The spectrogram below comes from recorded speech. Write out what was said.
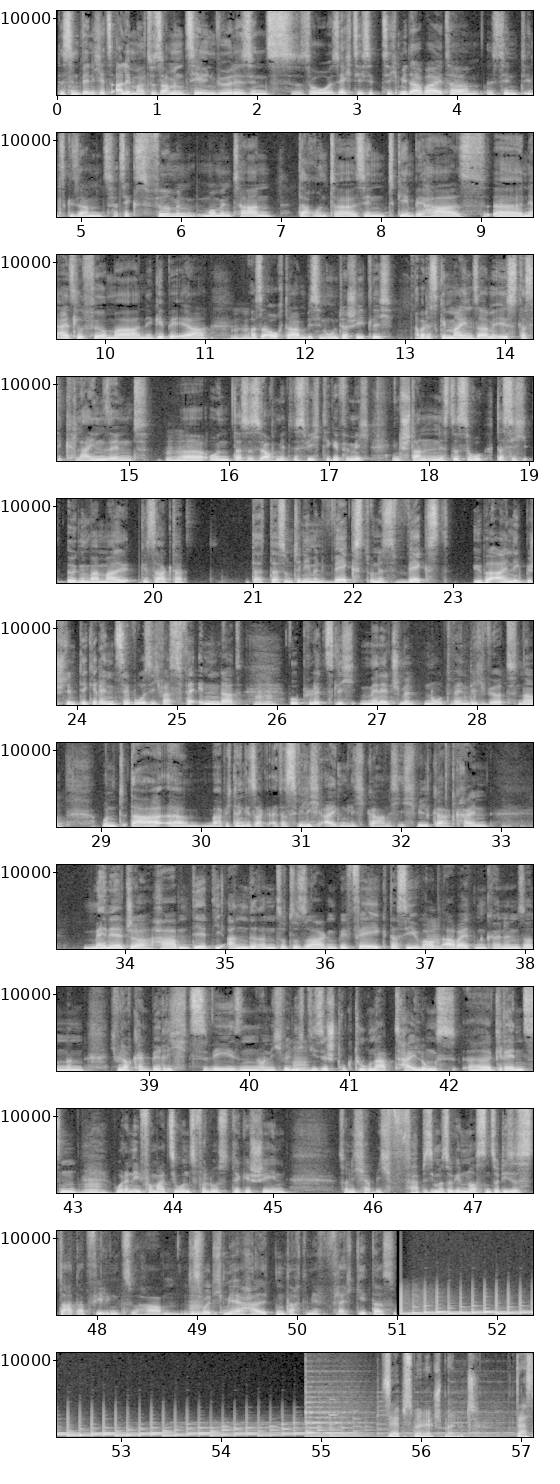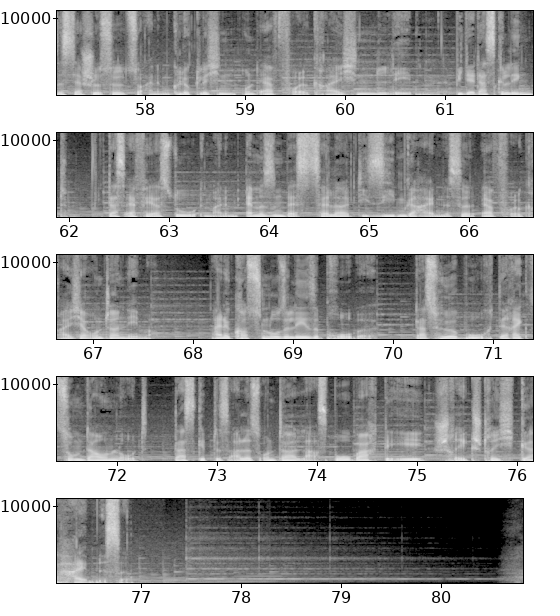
Das sind, wenn ich jetzt alle mal zusammenzählen würde, sind es so 60, 70 Mitarbeiter. Es sind insgesamt sechs Firmen momentan. Darunter sind GmbHs, äh, eine Einzelfirma, eine GBR. Mhm. Also auch da ein bisschen unterschiedlich. Aber das Gemeinsame ist, dass sie klein sind. Mhm. Äh, und das ist auch mit das Wichtige für mich. Entstanden ist das so, dass ich irgendwann mal gesagt habe, dass das Unternehmen wächst und es wächst über eine bestimmte Grenze, wo sich was verändert, mhm. wo plötzlich Management notwendig wird. Ne? Und da ähm, habe ich dann gesagt, das will ich eigentlich gar nicht. Ich will gar keinen Manager haben, der die anderen sozusagen befähigt, dass sie überhaupt mhm. arbeiten können, sondern ich will auch kein Berichtswesen und ich will mhm. nicht diese Strukturen, Abteilungsgrenzen, äh, wo dann Informationsverluste geschehen sondern ich habe ich hab es immer so genossen, so dieses Startup-Feeling zu haben. Und das mhm. wollte ich mir erhalten, dachte mir, vielleicht geht das. Selbstmanagement. Das ist der Schlüssel zu einem glücklichen und erfolgreichen Leben. Wie dir das gelingt, das erfährst du in meinem Amazon-Bestseller Die sieben Geheimnisse erfolgreicher Unternehmer. Eine kostenlose Leseprobe, das Hörbuch direkt zum Download, das gibt es alles unter larsbobach.de-geheimnisse.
